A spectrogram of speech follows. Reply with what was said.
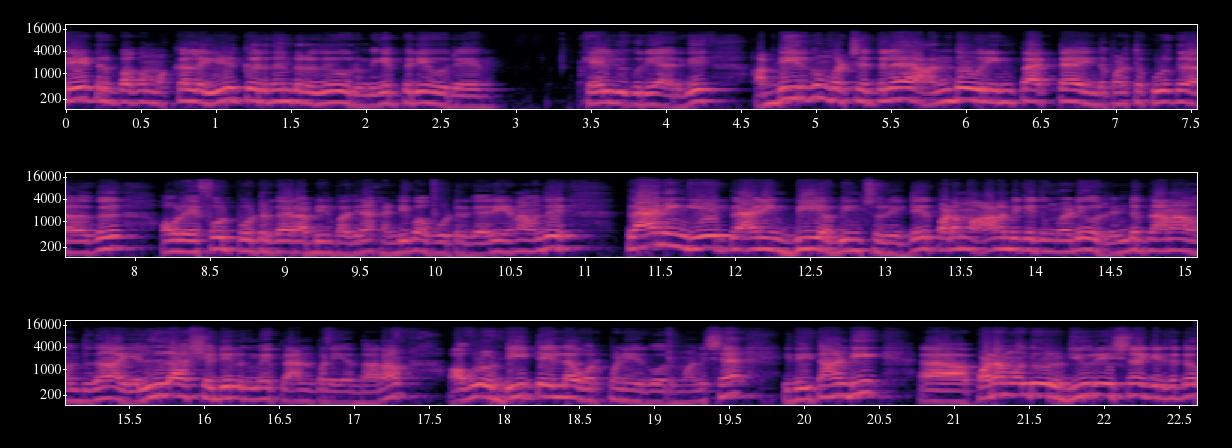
தேட்டர் பக்கம் மக்களை இழுக்கிறதுன்றது ஒரு மிகப்பெரிய ஒரு கேள்விக்குறியாக இருக்குது அப்படி இருக்கும் பட்சத்தில் அந்த ஒரு இம்பேக்டை இந்த படத்தை கொடுக்குற அளவுக்கு அவ்வளோ எஃபோர்ட் போட்டிருக்காரு அப்படின்னு பார்த்தீங்கன்னா கண்டிப்பாக போட்டிருக்காரு. ஏன்னா வந்து பிளானிங் ஏ பிளானிங் பி அப்படின்னு சொல்லிட்டு படம் ஆரம்பிக்கிறதுக்கு முன்னாடி ஒரு ரெண்டு பிளானாக வந்து தான் எல்லா ஷெட்யூலுக்குமே பிளான் பண்ணியிருந்தாராம். அவ்வளோ டீட்டெயிலாக ஒர்க் பண்ணியிருக்க ஒரு மனுஷன். இதை தாண்டி படம் வந்து ஒரு டியூரேஷனாக கிட்டத்தட்ட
